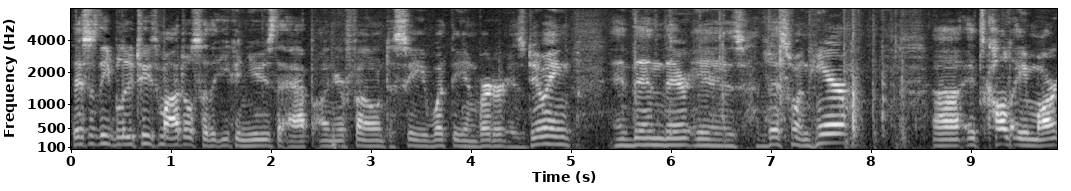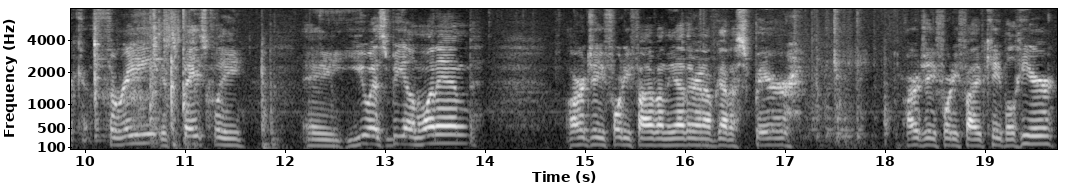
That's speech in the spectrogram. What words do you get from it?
this is the Bluetooth module so that you can use the app on your phone to see what the inverter is doing. And then there is this one here. Uh, it's called a Mark III. It's basically a USB on one end, RJ45 on the other, and I've got a spare RJ45 cable here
